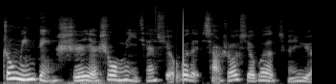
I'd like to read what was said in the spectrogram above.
钟鸣鼎食也是我们以前学过的，小时候学过的成语，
